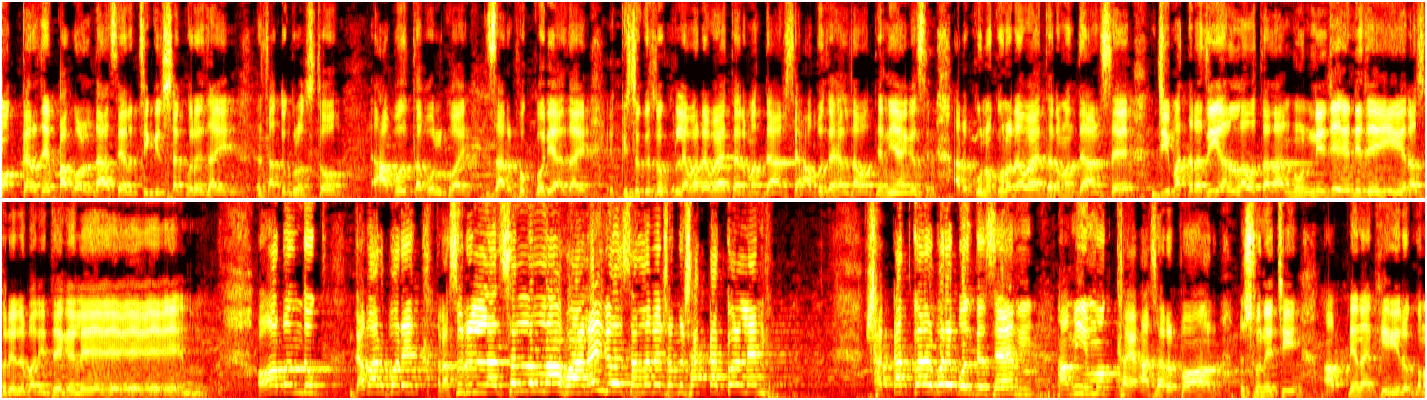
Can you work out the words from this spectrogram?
মক্কার যে পাগলটা আছে, এর চিকিৎসা করে যায়, জাদুগ্রস্ত। আবুল তাবুল কয় জারফুক করিয়া যায়, কিছু কিছু লেবার রেওয়ায়তের মধ্যে আসছে। আবু জাহেল দাওয়াতে নিয়ে গেছে। আর কোনো কোনো রেওয়ায়তের মধ্যে আসছে, জিমাত রাজি আল্লাহ তালানু নিজে নিজেই রাসুলের বাড়িতে গেলেন। ও বন্দুক, যাবার পরে রাসুলুল্লাহ সাল্লাহ আলাইসাল্লামের সঙ্গে সাক্ষাৎ করলেন। সাক্ষাৎ করার পরে বলতেছেন, আমি মক্কায় আসার পর শুনেছি আপনি নাকি এরকম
